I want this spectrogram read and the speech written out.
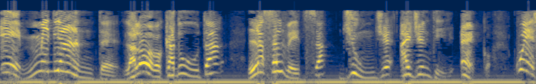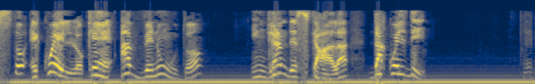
e mediante la loro caduta la salvezza giunge ai gentili. Ecco, questo è quello che è avvenuto in grande scala da quel dì. Eh,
